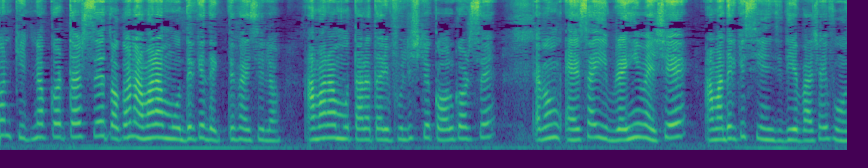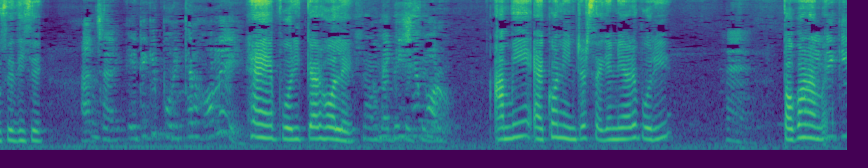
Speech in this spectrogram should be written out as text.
যখন কিডন্যাপ করতে আসছে তখন আমার আম্মু ওদেরকে দেখতে পাইছিল। আমার আম্মু তাড়াতাড়ি পুলিশকে কল করছে এবং এসআই ইব্রাহিম এসে আমাদেরকে সিএনজি দিয়ে বাসায় পৌঁছে দিছে। আচ্ছা এটা কি পরীক্ষার হলে? হ্যাঁ পরীক্ষার হলে। আমি এখন ইন্টার সেকেন্ড ইয়ারে পড়ি। হ্যাঁ। তখন আমি এটা কি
